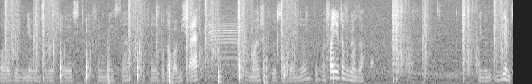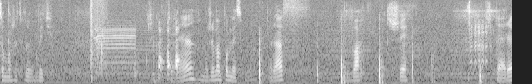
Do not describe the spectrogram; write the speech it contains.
robienia. Nie wiem, czy dlaczego jest takie fajne miejsce. To fajnie podoba mi się. Masz plusowe, nie? A fajnie to wygląda. Nie wiem, wiem co może to być. Czekajcie, może mam pomysł. Raz, dwa, trzy, cztery.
